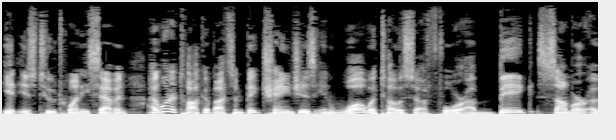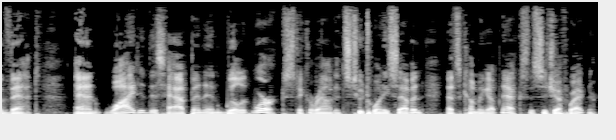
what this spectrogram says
It is 227. I want to talk about some big changes in Wauwatosa for a big summer event. And why did this happen and will it work? Stick around. It's 227. That's coming up next. This is Jeff Wagner.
